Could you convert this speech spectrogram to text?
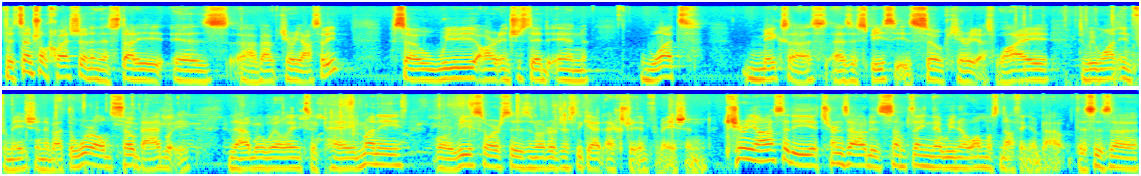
The central question in this study is uh, about curiosity. So we are interested in what makes us as a species so curious. Why do we want information about the world so badly that we're willing to pay money or resources in order just to get extra information? Curiosity, it turns out, is something that we know almost nothing about. This is a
